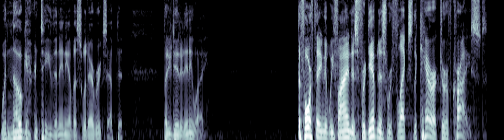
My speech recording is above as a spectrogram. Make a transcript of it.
with no guarantee that any of us would ever accept it. But he did it anyway. The fourth thing that we find is forgiveness reflects the character of Christ.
